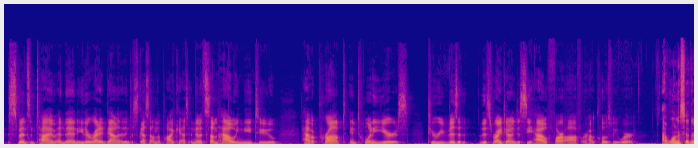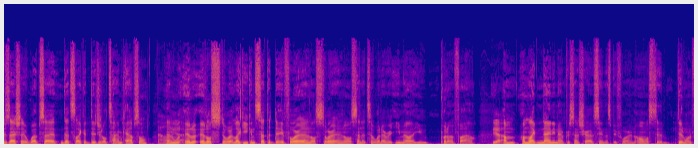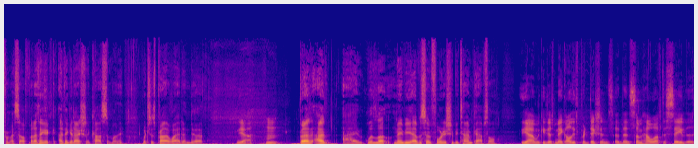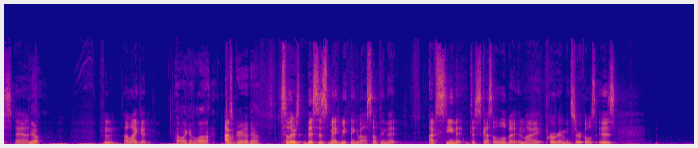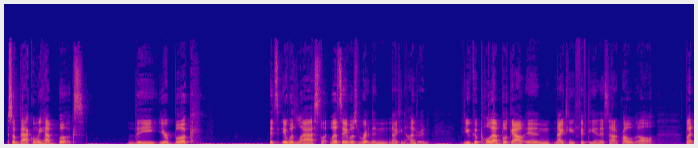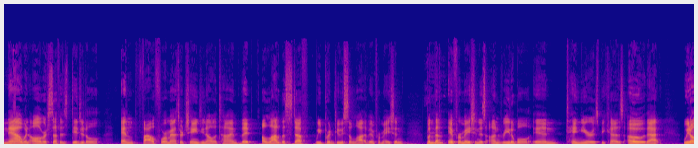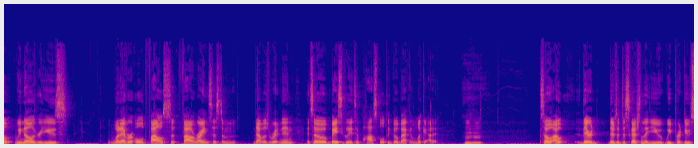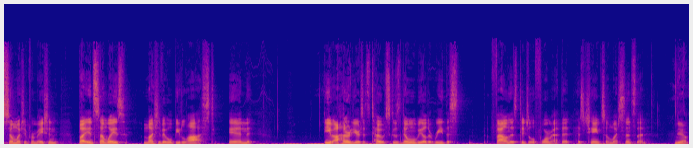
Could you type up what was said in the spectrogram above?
spend some time and then either write it down and then discuss it on the podcast, and then somehow we need to have a prompt in 20 years to revisit this write down and just see how far off or how close we were. I want to say there's actually a website that's like a digital time capsule, Oh, and yeah. it'll it'll store like you can set the date for it, and it'll store it, and it'll send it to whatever email you put on file. Yeah. I'm I'm like 99% sure I've seen this before, and almost did did one for myself, but I think it I think it actually cost some money, which is probably why I didn't do it. yeah. Hmm. But I I I would love maybe episode 40 should be time capsule. Yeah, and we could just make all these predictions and then somehow we'll have to save this and Yeah, hmm, I like it. I like it a lot. That's I've- a great idea. So there's this is making me think about something that I've seen it discuss a little bit in my programming circles is so back when we had books, the your book it's it would last let's say it was written in 1900 you could pull that book out in 1950 and it's not a problem at all. But now when all of our stuff is digital and file formats are changing all the time that a lot of the stuff we produce a lot of information but the mm-hmm. information is unreadable in 10 years because oh that we don't we no longer use whatever old file file writing system that was written in. And so basically it's impossible to go back and look at it. Mm-hmm. So I, there there's a discussion that you we produce so much information but in some ways much of it will be lost in even 100 years it's toast because no one will be able to read this file in this digital format that has changed so much since then Yeah.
